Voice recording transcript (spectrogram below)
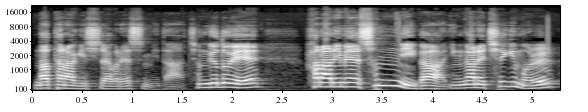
나타나기 시작을 했습니다. 청교도의 하나님의 섭리가 인간의 책임을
